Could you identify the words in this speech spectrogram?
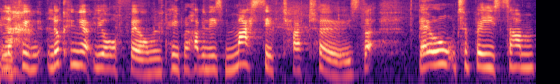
looking, looking at your film and people having these massive tattoos, that there ought to be some...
